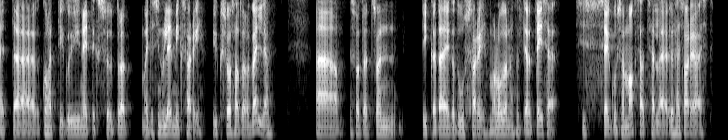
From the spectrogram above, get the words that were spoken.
et äh, kohati, kui näiteks sul tuleb, ma ei tea, sinu lemmiksari, üks osa tuleb välja äh,. siis vaata, et see on ikka täiega uus sari, ma loodan, et nad teevad teise, siis see, kui sa maksad selle ühe sarja eest.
